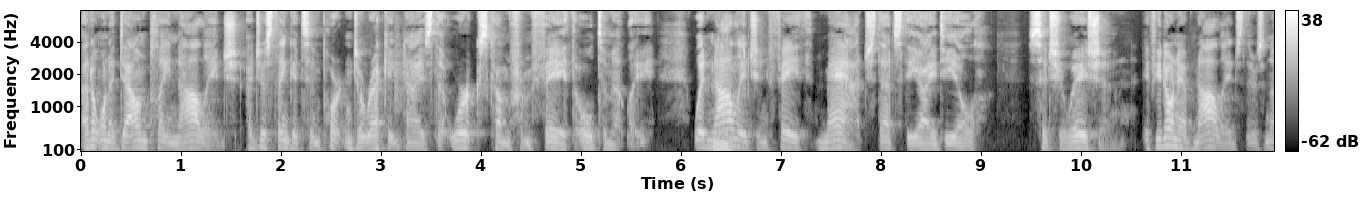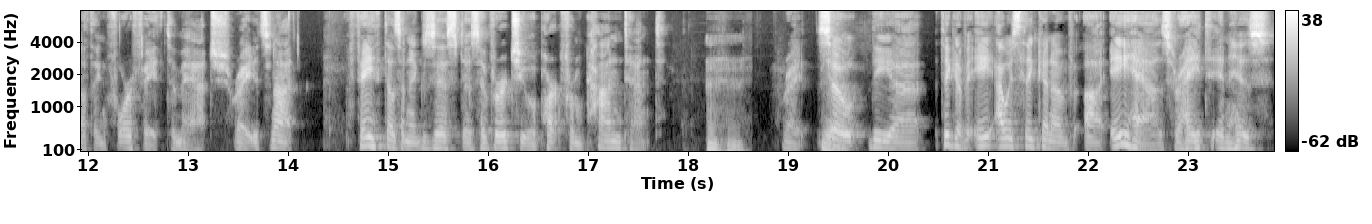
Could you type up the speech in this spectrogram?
I don't want to downplay knowledge. I just think it's important to recognize that works come from faith. Ultimately, when mm. knowledge and faith match, that's the ideal situation. If you don't have knowledge, there's nothing for faith to match. Right? It's not. Faith doesn't exist as a virtue apart from content. Mm-hmm. Right. Yeah. So the uh, think of a. I was thinking of uh, Ahaz. Right in his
